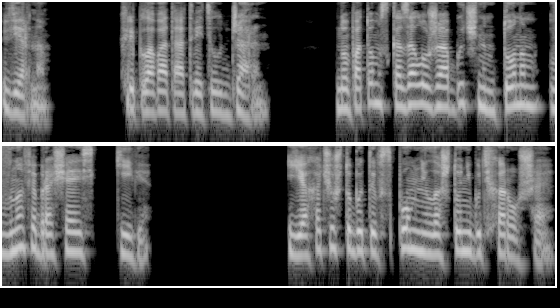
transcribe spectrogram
«Верно», — хрипловато ответил Джарен, но потом сказал уже обычным тоном, вновь обращаясь к Киве. «Я хочу, чтобы ты вспомнила что-нибудь хорошее,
